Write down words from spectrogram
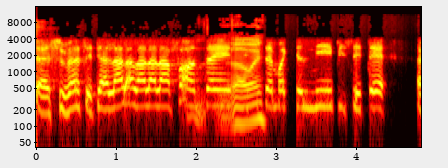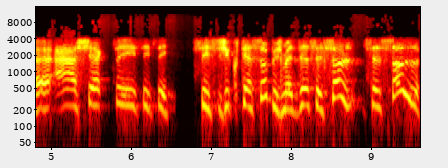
euh, souvent c'était la la la la la Fontaine, ah c'était McKinney, puis c'était euh, Hachek, tu sais, j'écoutais ça, puis je me disais, c'est le seul, c'est le seul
